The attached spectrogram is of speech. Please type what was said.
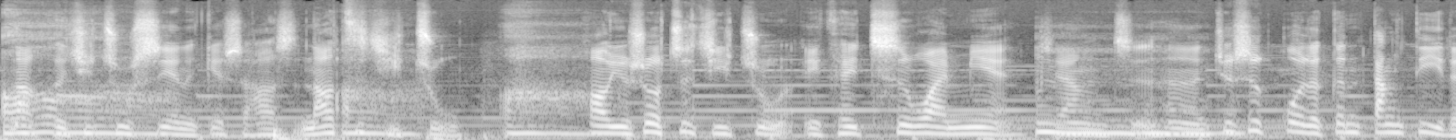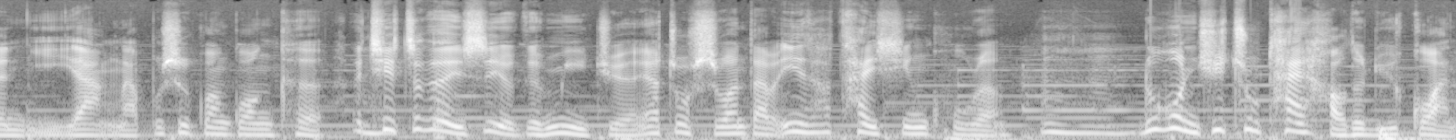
那可以去住寺院的 guest house，然后自己煮啊，好，有时候自己煮也可以吃外面这样子，嗯，就是过得跟当地人一样啦，不是观光客。而且这个也是有个秘诀，要做十万大礼拜，因为它太辛苦了。嗯，如果你去住太好的旅馆，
